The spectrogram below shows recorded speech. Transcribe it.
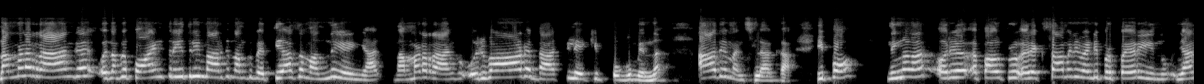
നമ്മളെ റാങ്ക് നമുക്ക് പോയിന്റ് ത്രീ ത്രീ മാർക്ക് നമുക്ക് വ്യത്യാസം വന്നു കഴിഞ്ഞാൽ നമ്മുടെ റാങ്ക് ഒരുപാട് ബാക്കിലേക്ക് പോകുമെന്ന് ആദ്യം മനസ്സിലാക്കുക. ഇപ്പോ നിങ്ങൾ ഒരു എക്സാമിന് വേണ്ടി പ്രിപ്പയർ ചെയ്യുന്നു. ഞാൻ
